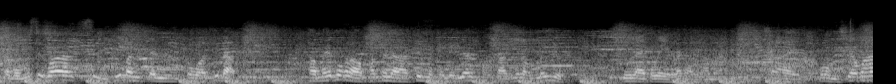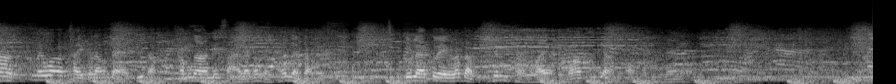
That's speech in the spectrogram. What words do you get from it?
แต่ผม สึกว่าสิ่งที่มันเป็นตัวที่แบบทำให้พวกเราพัฒนาขึ้นมันเป็นในเรื่องของการที่เราไม่หยุดดูแลตัวเองแล้วกันครับใช่ผมเชื่อว่าไม่ว่าใครก็แล้วแต่ที่แบบทำงานในสายอะไรก็แต่ถ้าเกิดแบบดูแลตัวเองแล้วแบบเข้มแข็งไว้ผมว่าทุกอย่างออกมาดีแน่นอนแปล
